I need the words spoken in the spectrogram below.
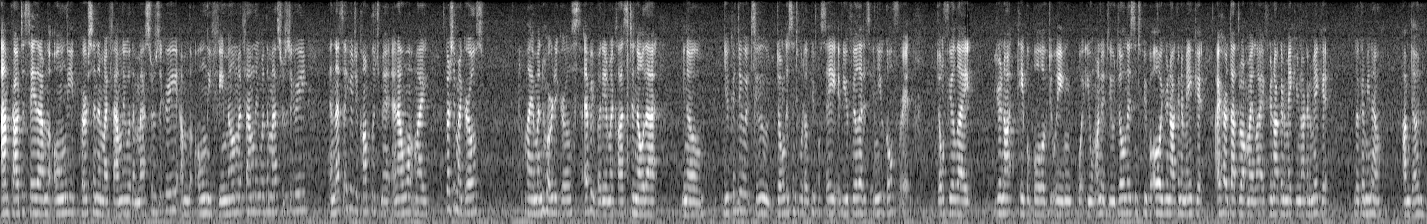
I'm proud to say that I'm the only person in my family with a master's degree. I'm the only female in my family with a master's degree, and that's a huge accomplishment. And I want my, especially my girls, my minority girls, everybody in my class to know that, you know, you can do it too. Don't listen to what other people say. If you feel that it's in you, go for it. Don't feel like you're not capable of doing what you want to do. Don't listen to people, oh, you're not going to make it. I heard that throughout my life. You're not going to make it, you're not going to make it. Look at me now. I'm done.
